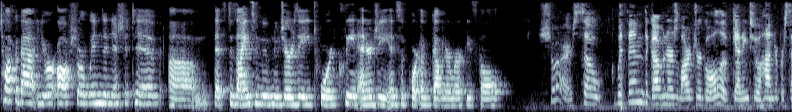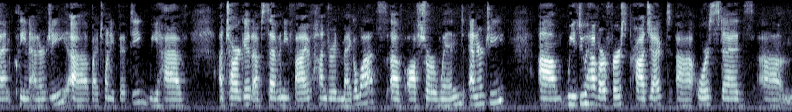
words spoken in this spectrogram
talk about your offshore wind initiative um, that's designed to move New Jersey toward clean energy in support of Governor Murphy's goal? Sure. So within the governor's larger goal of getting to 100% clean energy uh, by 2050, we have a target of 7,500 megawatts of offshore wind energy. Um, we do have our first project, uh, Ørsted's um,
